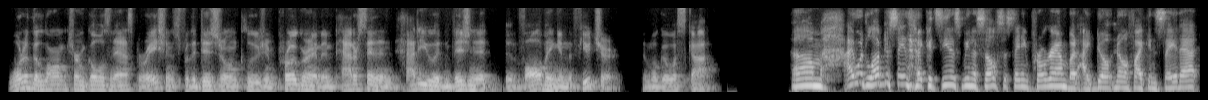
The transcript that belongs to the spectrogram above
what are the long-term goals and aspirations for the digital inclusion program in Patterson, and how do you envision it evolving in the future? And we'll go with Scott. Um, I would love to say that I could see this being a self-sustaining program, but I don't know if I can say that.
